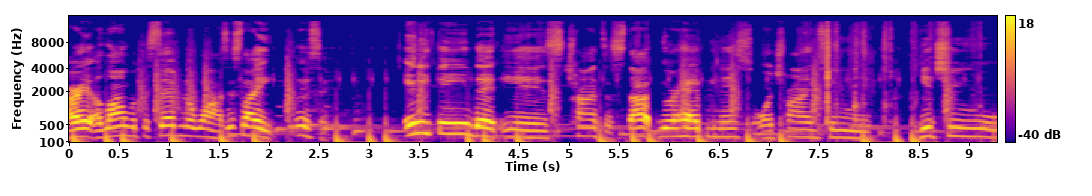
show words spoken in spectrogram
All right, along with the seven of wands. It's like, listen, anything that is trying to stop your happiness or trying to get you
